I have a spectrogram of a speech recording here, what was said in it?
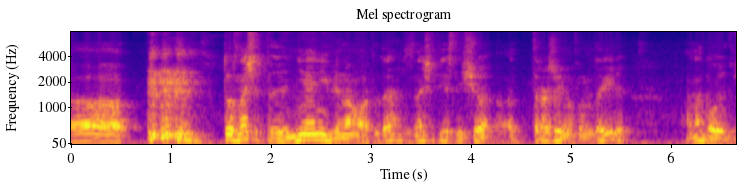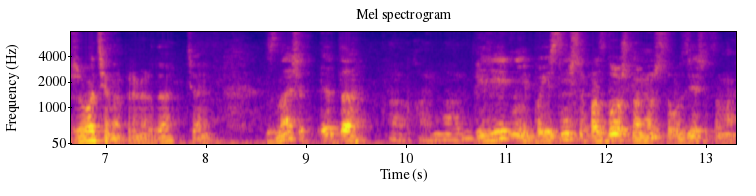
А, То значит, э, не они виноваты, да? Значит, если еще отражение надавили, она говорит, в животе, например, да, тянет. Значит, это передняя пояснично-подвздошная мышца, вот здесь вот она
